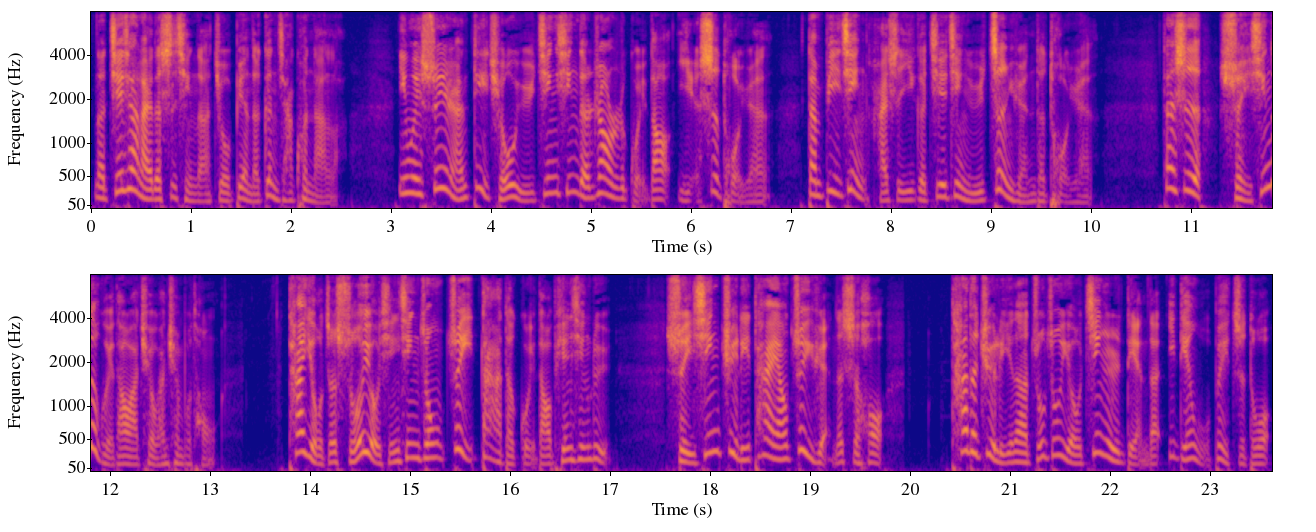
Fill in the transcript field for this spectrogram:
那接下来的事情呢，就变得更加困难了。因为虽然地球与金星的绕日轨道也是椭圆，但毕竟还是一个接近于正圆的椭圆。但是水星的轨道啊，却完全不同。它有着所有行星中最大的轨道偏心率。水星距离太阳最远的时候，它的距离呢，足足有近日点的一点五倍之多。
